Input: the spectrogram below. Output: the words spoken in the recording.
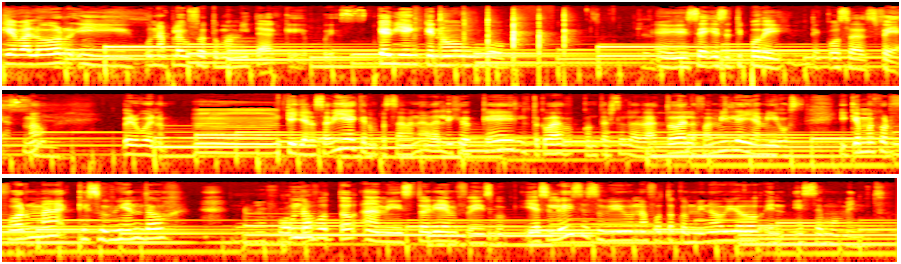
qué valor y un aplauso a tu mamita, que pues qué bien que no hubo ese, ese tipo de, cosas feas, ¿no? Pero bueno, mm, que ya lo sabía, que no pasaba nada, le dije, ok, le tocaba contárselo a toda la familia y amigos. Y qué mejor forma que subiendo una foto a mi historia en Facebook. Y así lo hice, subí una foto con mi novio en ese momento.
